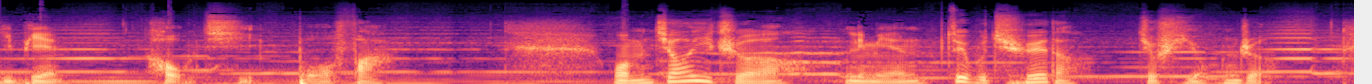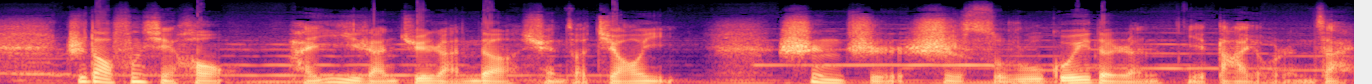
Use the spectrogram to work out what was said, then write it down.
以便厚积薄发。我们交易者里面最不缺的就是勇者，知道风险后。还毅然决然地选择交易，甚至视死如归的人也大有人在。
